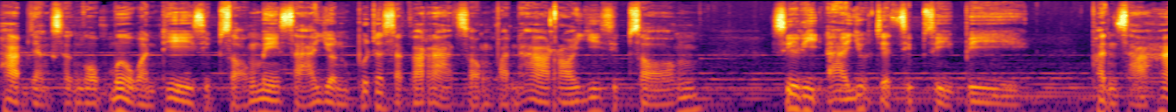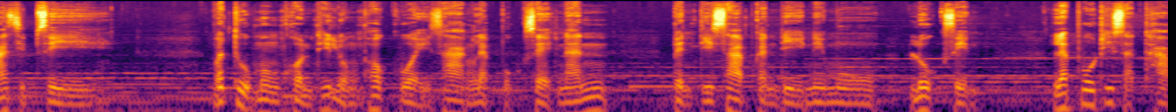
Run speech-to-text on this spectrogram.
ภาพอย่างสงบเมื่อวันที่ 12 เมษายนพุทธศักราช 2522 สิริอายุ 74 ปีพรรษา 54 วัตถุมงคลที่หลวงพ่อกวยสร้างและปลุกเสกนั้น เป็นที่ทราบกันดีในหมู่ลูกศิษย์และผู้ที่ศรัทธา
